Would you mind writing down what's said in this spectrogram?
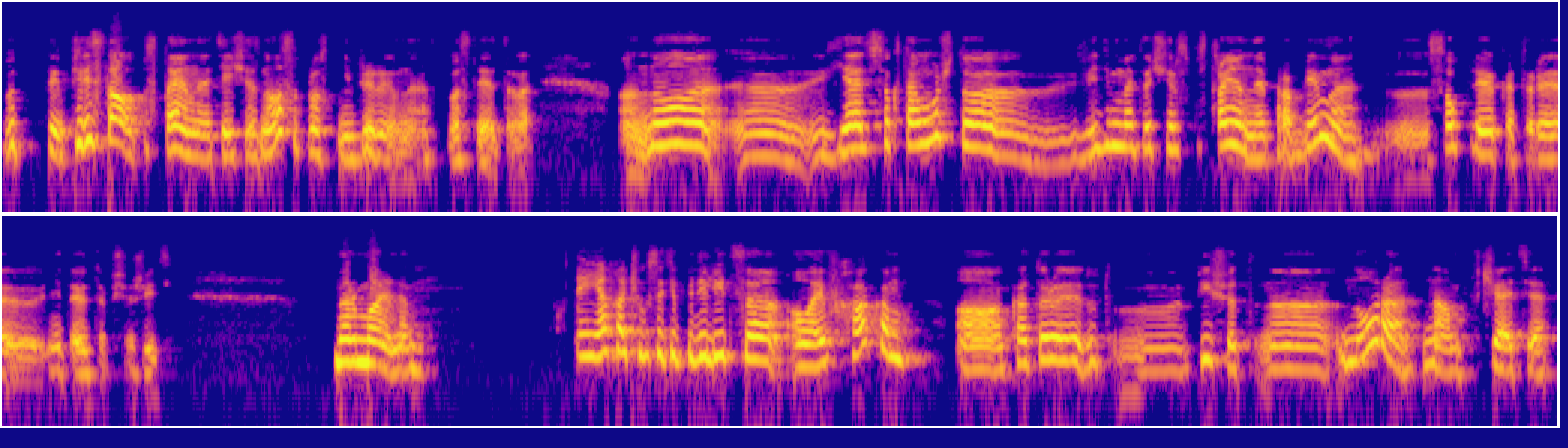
вот перестала постоянно течь из носа просто непрерывно после этого. Но э, я все к тому, что, видимо, это очень распространенная проблема, э, сопли, которые не дают вообще жить нормально. И я хочу, кстати, поделиться лайфхаком, э, который тут э, пишет э, Нора нам в чате.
